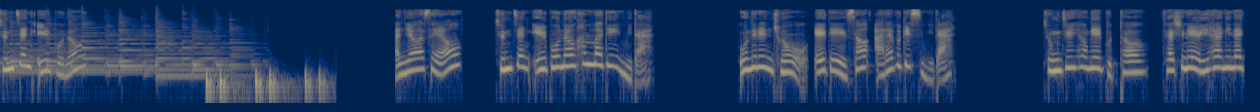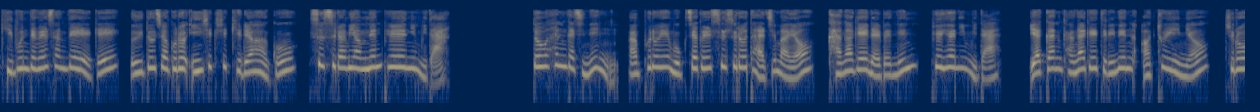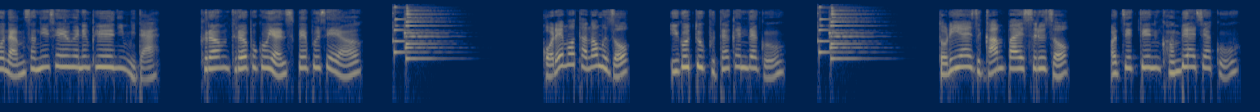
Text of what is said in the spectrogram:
준장 일본어 안녕하세요. 준장 일본어 한마디입니다. 오늘은 조에 대해서 알아보겠습니다. 종지형에부터 자신의 의향이나 기분 등을 상대에게 의도적으로 인식시키려 하고 스스럼이 없는 표현입니다. 또 한 가지는 앞으로의 목적을 스스로 다짐하여 강하게 내뱉는 표현입니다. 약간 강하게 들이는 어투이며 주로 남성이 사용하는 표현입니다. 그럼 들어보고 연습해 보세요. これも頼むぞ。 이것도 부탁한다고. とりあえず乾杯するぞ。 어쨌든 건배하자고.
